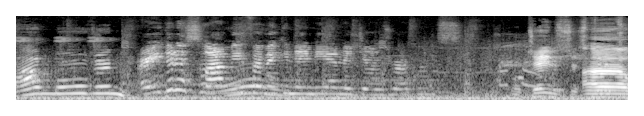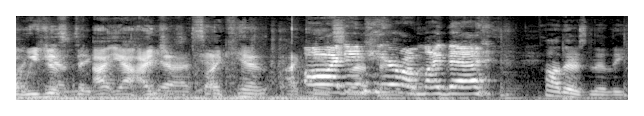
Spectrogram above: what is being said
I'm moving. Are you gonna slap me if I make an Indiana Jones reference? Well, James just. Uh, so we I just- can't I- yeah, I yeah, just so I can't. I can't. Oh, I didn't hear anybody. on my bad. Oh, there's Lily.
